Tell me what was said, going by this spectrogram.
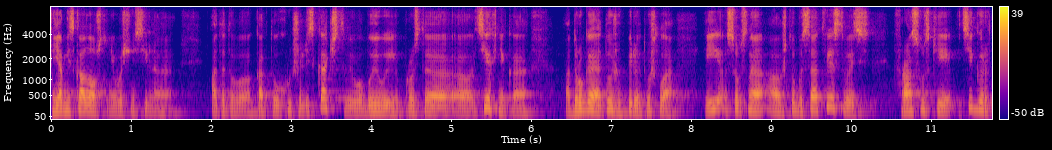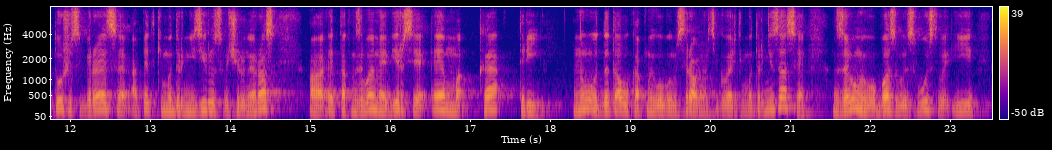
я бы не сказал, что него очень сильно от этого как-то ухудшились качества его боевые, просто э, техника а другая тоже вперед ушла. И, собственно, э, чтобы соответствовать, французский «Тигр» тоже собирается, опять-таки, модернизироваться в очередной раз. А, это так называемая версия МК-3. Ну, до того, как мы его будем сравнивать и говорить о модернизации, назовем его базовые свойства и а,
